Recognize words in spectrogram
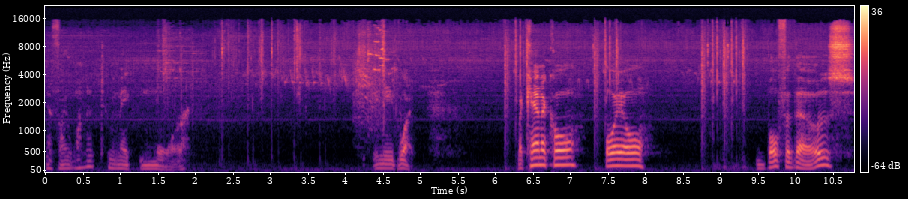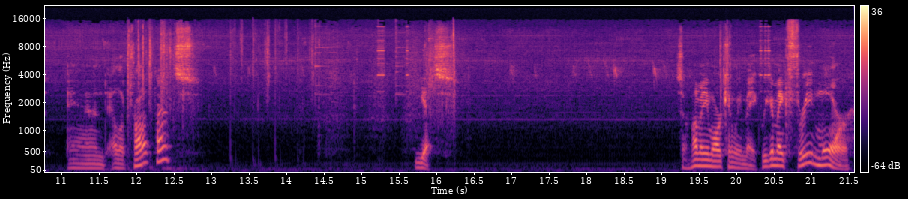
if I wanted to make more? We need what? Mechanical, oil, both of those, and electronic parts? Yes. So how many more can we make? We can make three more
